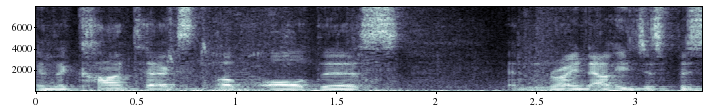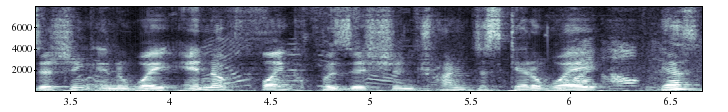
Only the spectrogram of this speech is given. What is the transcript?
in the context of all this. And right now he's just positioning in a way in a flank position, trying to just get away. Yes,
